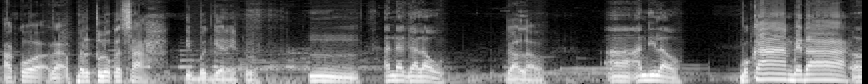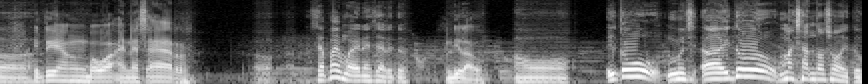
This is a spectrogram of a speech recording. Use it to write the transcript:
aku agak berkeluh kesah di bagian itu. Hmm, Anda galau. Galau. Ah, Andi lau. Bukan beda. Oh. Itu yang bawa NSR. Siapa yang bawa NSR itu? Andi Lau. Oh, itu mis- eh, itu Mas Santoso itu.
